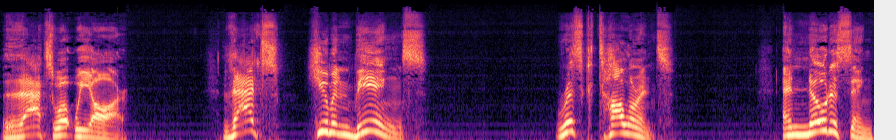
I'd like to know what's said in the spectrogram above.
That's what we are. That's human beings. Risk tolerant and noticing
